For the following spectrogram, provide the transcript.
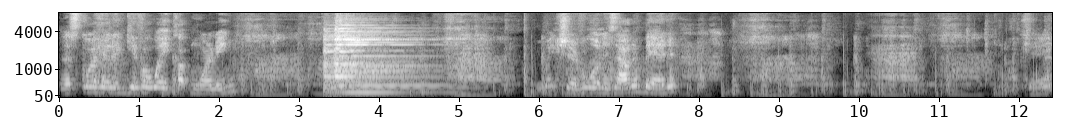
Let's go ahead and give a wake up warning. Make sure everyone is out of bed. Okay.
